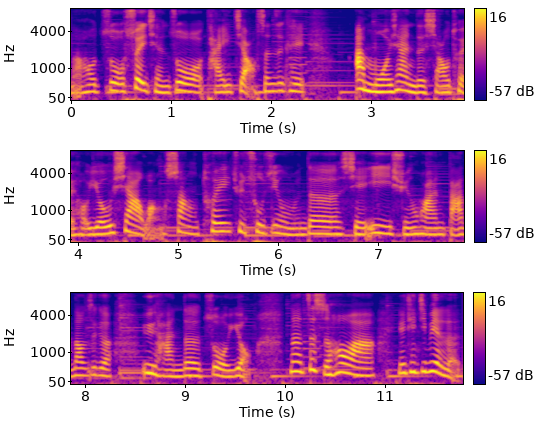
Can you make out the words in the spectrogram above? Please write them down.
然后做睡前做抬脚，甚至可以按摩一下你的小腿，后由下往上推，去促进我们的血液循环，达到这个御寒的作用。那这时候啊，因为天气变冷。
